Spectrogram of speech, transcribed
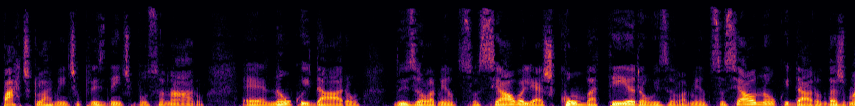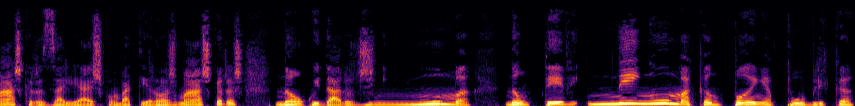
particularmente o presidente Bolsonaro é, não cuidaram do isolamento social, aliás, combateram o isolamento social, não cuidaram das máscaras, aliás, combateram as máscaras, não cuidaram de nenhuma, não teve nenhuma campanha pública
